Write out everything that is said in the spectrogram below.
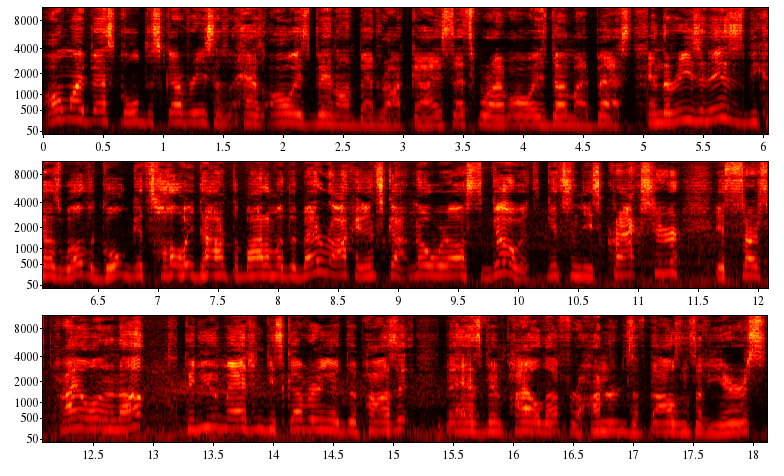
All my best gold discoveries has always been on bedrock, guys. That's where I've always done my best. And the reason is, is because, well, the gold gets all the way down at the bottom of the bedrock and it's got nowhere else to go. It gets in these cracks here, it starts piling up. Could you imagine discovering a deposit that has been piled up for hundreds of thousands of years?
